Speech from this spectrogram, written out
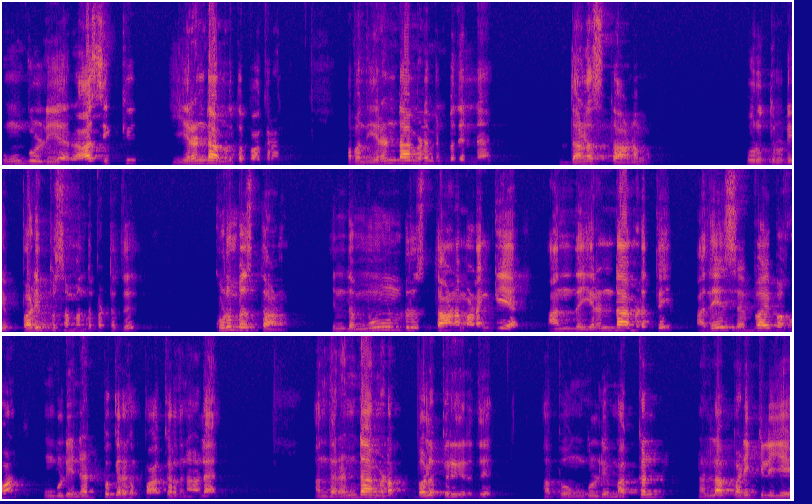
உங்களுடைய ராசிக்கு இரண்டாம் இடத்தை பார்க்கறாங்க. அப்ப அந்த இரண்டாம் இடம் என்பது என்ன? தனஸ்தானம் ஒருத்தருடைய படிப்பு சம்பந்தப்பட்டது குடும்பஸ்தானம். இந்த மூன்று ஸ்தானம் அடங்கிய அந்த இரண்டாம் இடத்தை அதே செவ்வாய் பகவான் உங்களுடைய நட்பு கிரகம் பார்க்கறதுனால அந்த ரெண்டாம் இடம் வலுப்பெறுகிறது. அப்போ உங்களுடைய மக்கள் நல்லா படிக்கலையே.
